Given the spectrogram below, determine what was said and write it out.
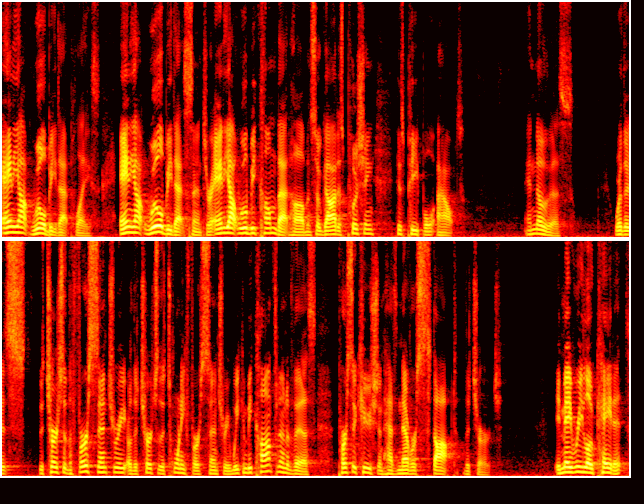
Antioch will be that place. Antioch will be that center. Antioch will become that hub. And so God is pushing his people out. And know this whether it's the church of the first century or the church of the 21st century, we can be confident of this persecution has never stopped the church. It may relocate it,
